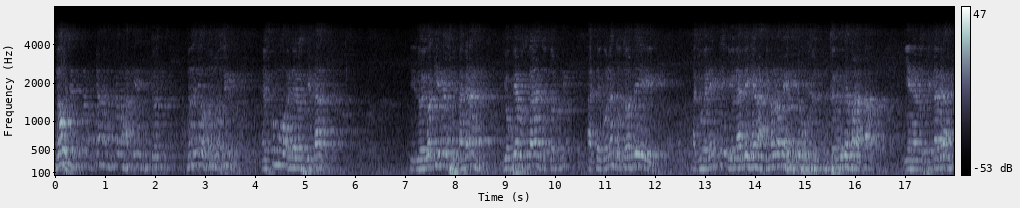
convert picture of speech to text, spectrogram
no, usted nunca nos llama, nunca nos atiende, entonces, no, ese doctor no sirve. Es como en el hospital, y lo digo aquí en el hospital grande, yo fui a buscar al doctor, al segundo al doctor de, al su gerente, y una vez le dijeron, aquí no lo necesito porque usted muy desbaratado, y en el hospital grande.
